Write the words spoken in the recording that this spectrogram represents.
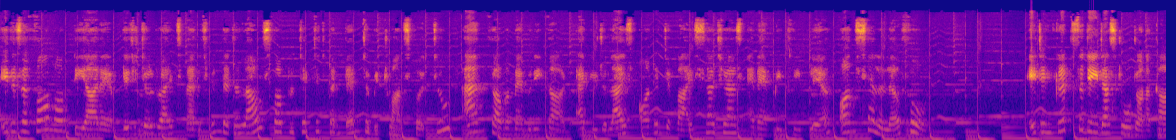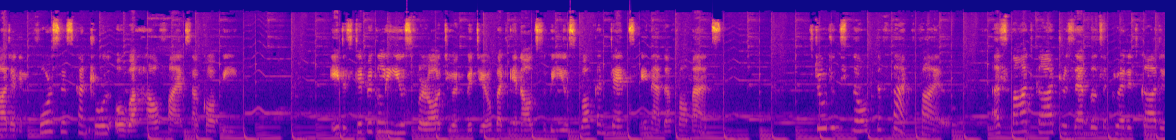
It is a form of DRM, digital rights management, that allows for protected content to be transferred to and from a memory card and utilized on a device such as an MP3 player on cellular phone. It encrypts the data stored on a card and enforces control over how files are copied. It is typically used for audio and video but can also be used for contents in other formats. Students note the fact file. A smart card resembles a credit card in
